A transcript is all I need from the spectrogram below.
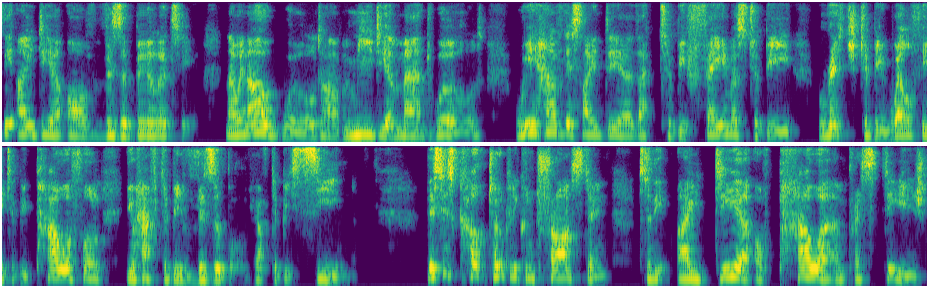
the idea of visibility. Now, in our world, our media mad world, we have this idea that to be famous, to be rich, to be wealthy, to be powerful, you have to be visible, you have to be seen. This is co- totally contrasting to the idea of power and prestige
